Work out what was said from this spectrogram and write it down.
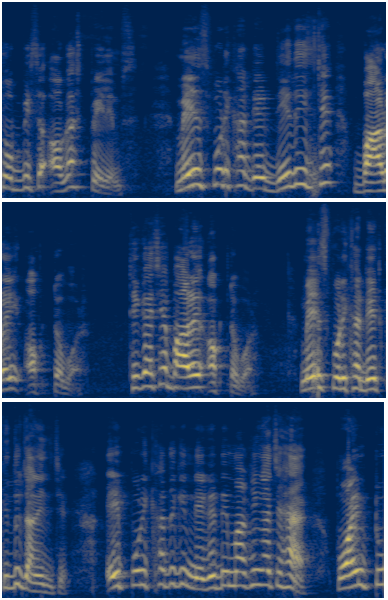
চব্বিশে আগস্ট প্রিলিমস মেন্স পরীক্ষার ডেট দিয়ে দিয়েছে বারোই অক্টোবর। ঠিক আছে? বারোই অক্টোবর। মেন্স পরীক্ষার ডেট কিন্তু জানিয়ে দিচ্ছে। এই পরীক্ষাতে কি নেগেটিভ মার্কিং আছে? হ্যাঁ point two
